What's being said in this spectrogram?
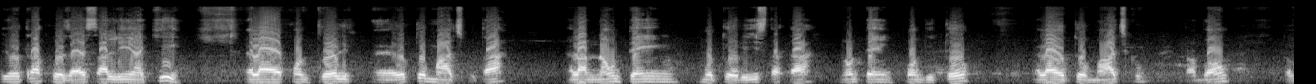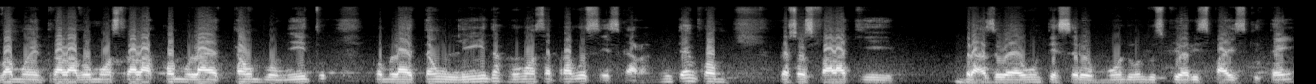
E outra coisa, essa linha aqui, ela é controle é, automático, tá? Ela não tem motorista, tá? Não tem condutor, ela é automático, tá bom? Então vamos entrar lá, vou mostrar lá como lá é tão bonito, como lá é tão linda, vou mostrar para vocês, cara. Não tem como pessoas falar que o Brasil é um terceiro mundo, um dos piores países que tem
